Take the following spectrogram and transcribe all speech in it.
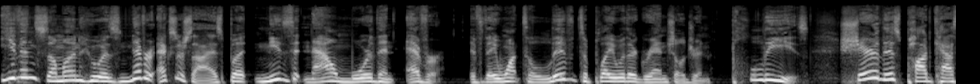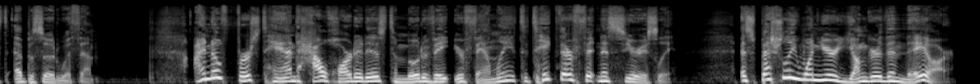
even someone who has never exercised but needs it now more than ever if they want to live to play with their grandchildren, please share this podcast episode with them. I know firsthand how hard it is to motivate your family to take their fitness seriously, especially when you're younger than they are.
